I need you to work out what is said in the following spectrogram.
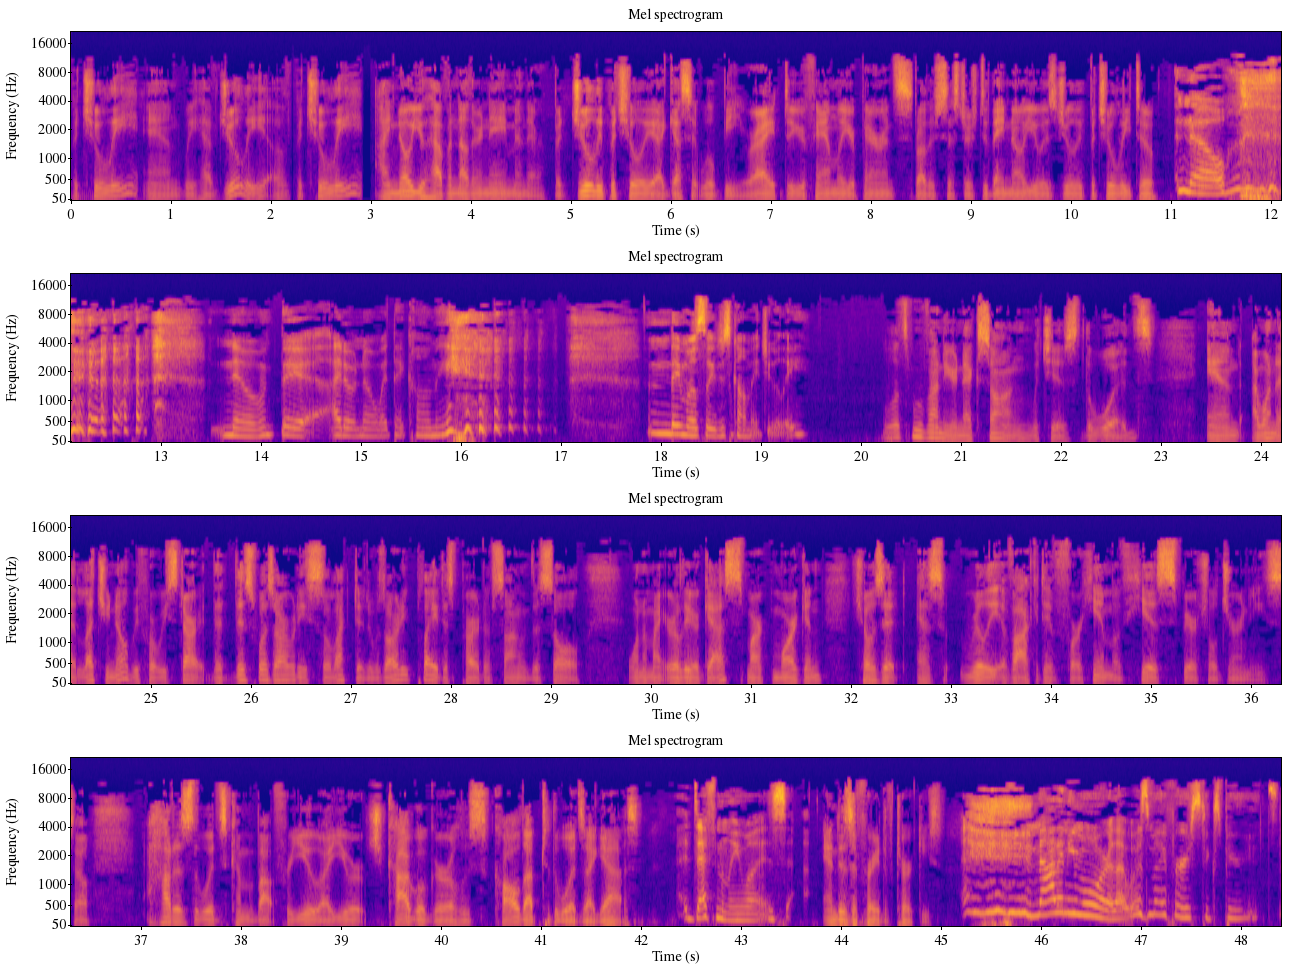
Patchouli, and we have Julie of Patchouli. I know you have another name in there, but Julie Patchouli, I guess it will be, right? Do your family, your parents, brothers, sisters, do they know you as Julie Patchouli too? No. no, they I don't know what they call me. they mostly just call me Julie. Well, let's move on to your next song, which is The Woods. And I want to let you know before we start that this was already selected. It was already played as part of Song of the Soul. One of my earlier guests, Mark Morgan, chose it as really evocative for him of his spiritual journey. So, how does the woods come about for you? Uh, you're a Chicago girl who's called up to the woods, I guess, It definitely was. and is afraid of turkeys. Not anymore. That was my first experience.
